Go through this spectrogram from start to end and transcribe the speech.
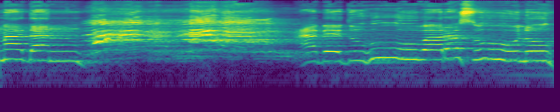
محمدا عبده ورسوله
